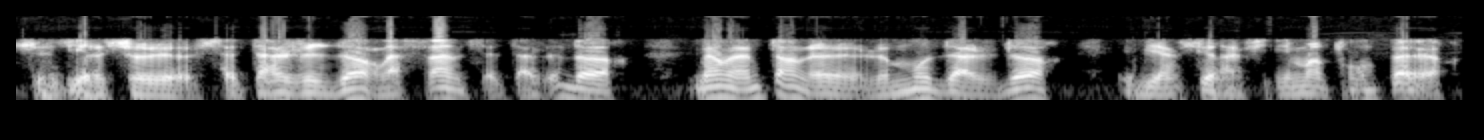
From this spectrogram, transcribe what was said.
je dirais, ce, cet âge d'or, la fin de cet âge d'or, mais en même temps, le, le mot d'âge d'or est bien sûr infiniment trompeur.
